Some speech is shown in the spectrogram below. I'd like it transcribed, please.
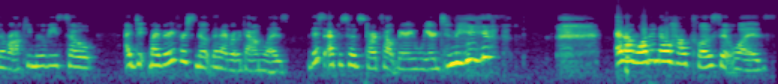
the Rocky movies. So, I did. My very first note that I wrote down was this episode starts out very weird to me, and I want to know how close it was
